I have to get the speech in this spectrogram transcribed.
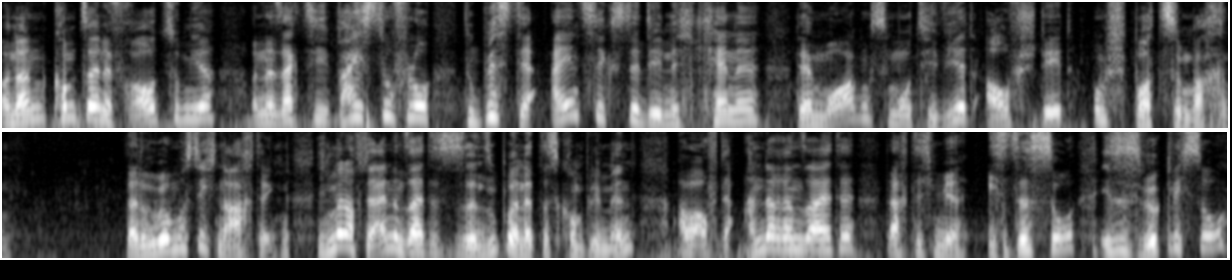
und dann kommt seine Frau zu mir und dann sagt sie, weißt du Flo, du bist der Einzigste, den ich kenne, der morgens motiviert aufsteht, um Sport zu machen. Darüber musste ich nachdenken. Ich meine, auf der einen Seite ist es ein super nettes Kompliment, aber auf der anderen Seite dachte ich mir, ist das so? Ist es wirklich so?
